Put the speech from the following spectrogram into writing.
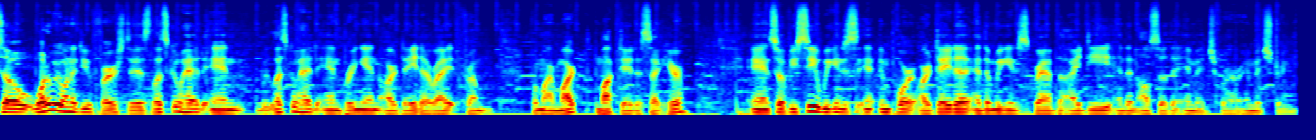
So what do we want to do first is let's go ahead and let's go ahead and bring in our data right from from our mock, mock data site here. And so if you see, we can just import our data and then we can just grab the ID and then also the image for our image string.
